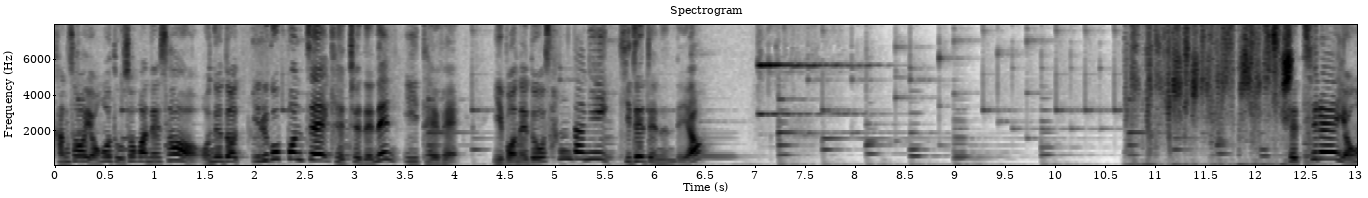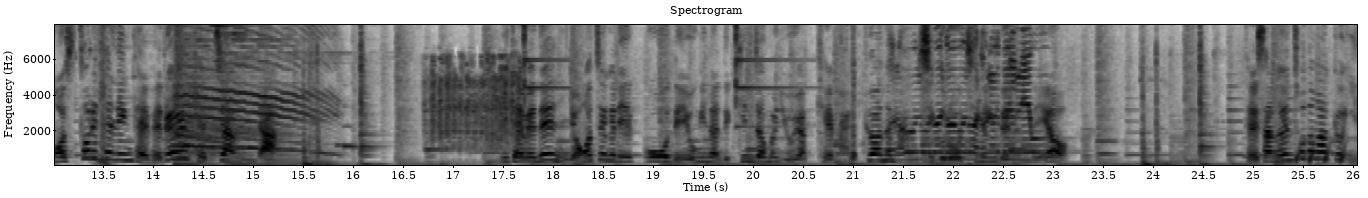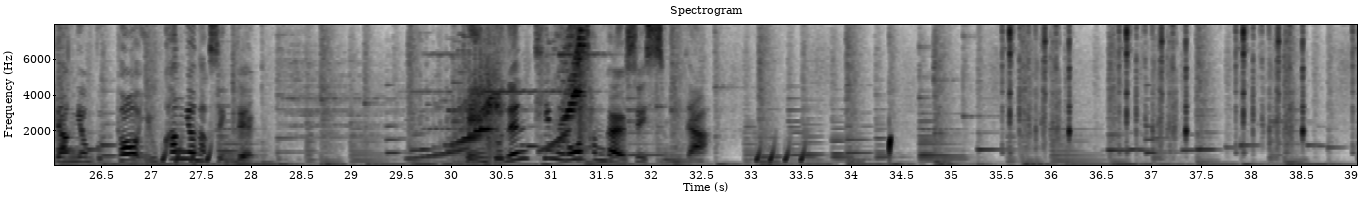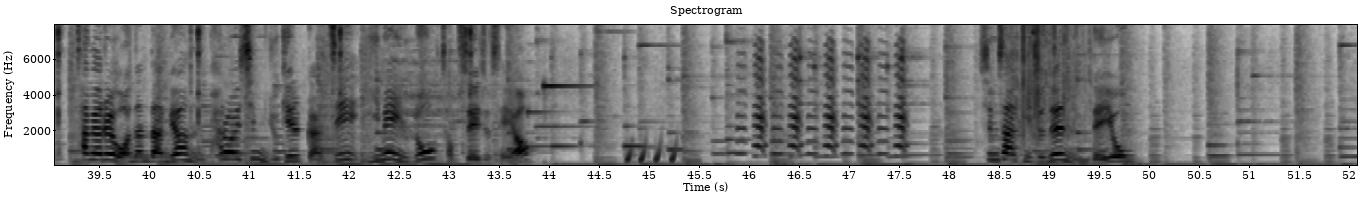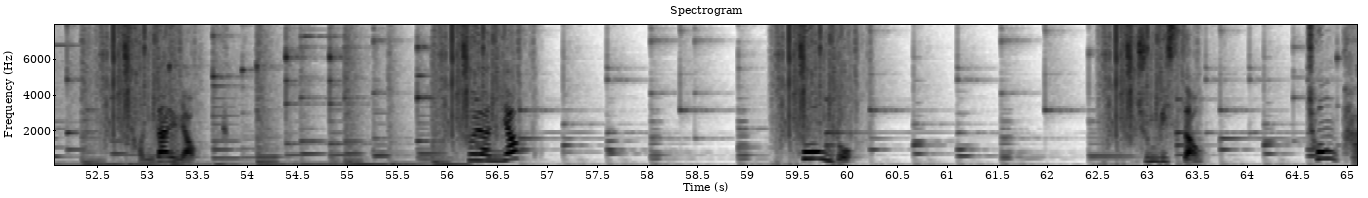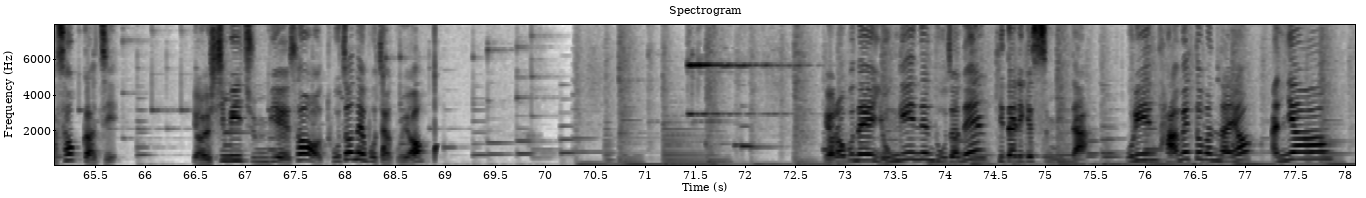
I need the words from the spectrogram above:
강서 영어 도서관에서 어느덧 일곱 번째 개최되는 이 대회. 이번에도 상당히 기대되는데요. 제7회 영어 스토리텔링 대회를 개최합니다. 이 대회는 영어책을 읽고 내용이나 느낀 점을 요약해 발표하는 방식으로 진행되는데요. 대상은 초등학교 1학년부터 6학년 학생들, 개인 또는 팀으로 참가할 수 있습니다. 참여를 원한다면 8월 16일까지 이메일로 접수해 주세요. 심사 기준은 내용, 전달력, 표현력, 준비성, 총 다섯 가지 열심히 준비해서 도전해 보자고요. 여러분의 용기 있는 도전을 기다리겠습니다. 우린 다음에 또 만나요. 안녕!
